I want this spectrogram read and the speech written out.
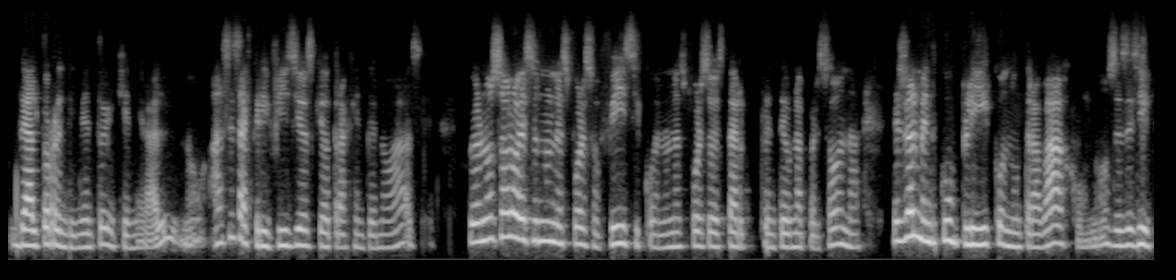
de alto rendimiento en general, ¿no? Hace sacrificios que otra gente no hace. Pero no solo es en un esfuerzo físico, en un esfuerzo de estar frente a una persona, es realmente cumplir con un trabajo, ¿no? Es decir,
